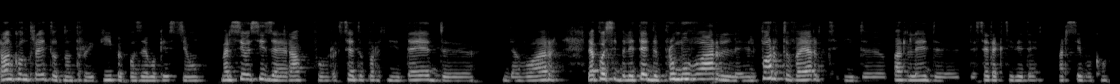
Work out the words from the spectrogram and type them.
rencontrer toute notre équipe et poser vos questions. Merci aussi, Zahra, pour cette opportunité d'avoir la possibilité de promouvoir les portes ouvertes et de parler de cette activité. Merci beaucoup.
